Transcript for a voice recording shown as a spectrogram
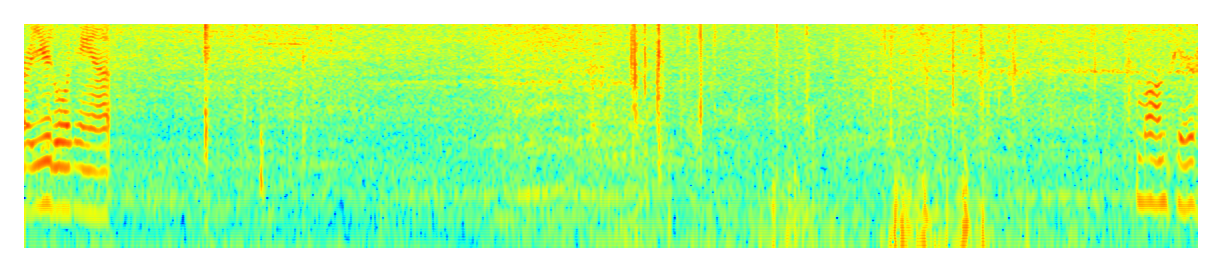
Are you looking at? Mom's here.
